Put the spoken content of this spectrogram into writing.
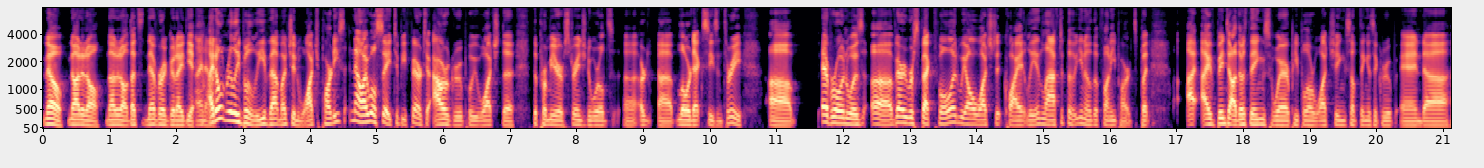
No, not at all. Not at all. That's never a good idea. I know. I don't really believe that much in watch parties. Now, I will say, to be fair to our group, we watched the the premiere of Strange New Worlds uh, or uh, Lower Deck season three. Uh, everyone was uh, very respectful, and we all watched it quietly and laughed at the you know the funny parts. But I I've been to other things where people are watching something as a group, and uh,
